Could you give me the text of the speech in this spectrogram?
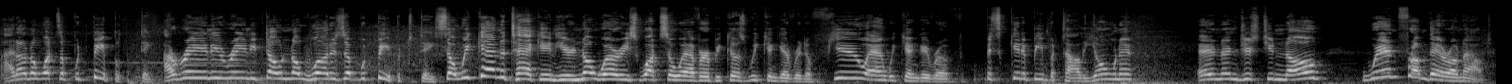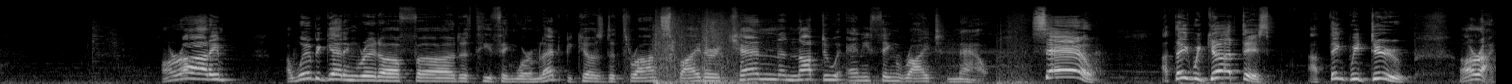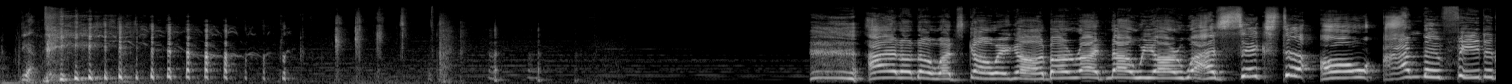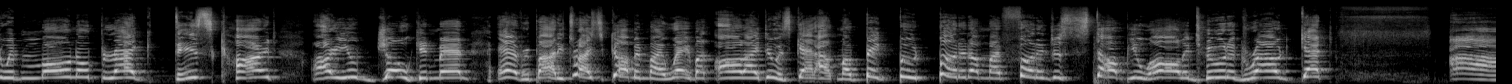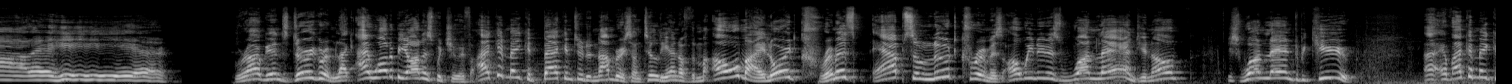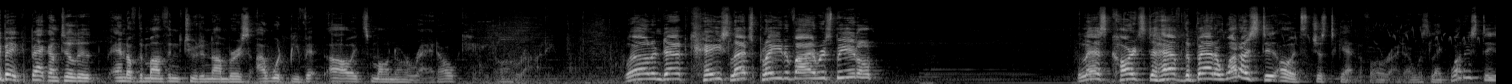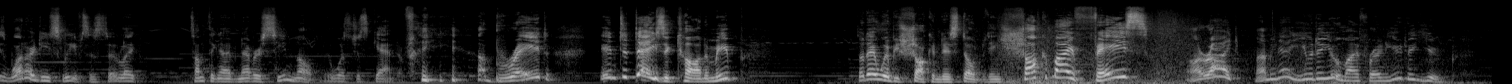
I don't know what's up with people today. I really, really don't know what is up with people today. So we can attack in here, no worries whatsoever, because we can get rid of you, and we can get rid of Biscuitipi Battaglione, and then just, you know, win from there on out. Alrighty. I will be getting rid of uh, the teething wormlet because the Tron spider can not do anything right now. So, I think we got this. I think we do. Alright, yeah. I don't know what's going on, but right now we are what, 6 to 0 undefeated with mono black discard? Are you joking, man? Everybody tries to come in my way, but all I do is get out my big boot, put it on my foot, and just stomp you all into the ground. Get out of here. We're out against Durgrim. Like, I want to be honest with you. If I can make it back into the numbers until the end of the month. Oh, my lord, Crimus. Absolute Crimus. All we need is one land, you know? Just one land to be cute. Uh, if I can make it back until the end of the month into the numbers, I would be... Oh, it's mono red. Okay, alrighty. Well, in that case, let's play the Virus Beetle. The less cards to have, the better. What is this? Oh, it's just Gandalf. Alright, I was like, what is these? What are these leaves? Is there like something I've never seen? No, it was just Gandalf. A braid? In today's economy. So they will be shocking this, don't they? Shock my face? All right. I mean, hey, you do you, my friend. You do you.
